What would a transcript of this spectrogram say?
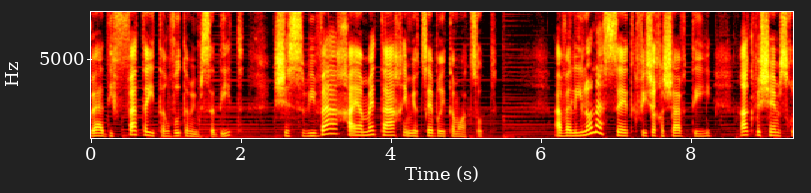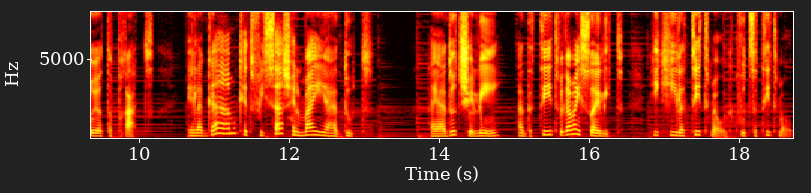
ועדיפת ההתערבות הממסדית, שסביבה חי המתח עם יוצאי ברית המועצות. אבל היא לא נעשית, כפי שחשבתי, רק בשם זכויות הפרט, אלא גם כתפיסה של מהי יהדות. היהדות שלי, הדתית וגם הישראלית, היא קהילתית מאוד, קבוצתית מאוד.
